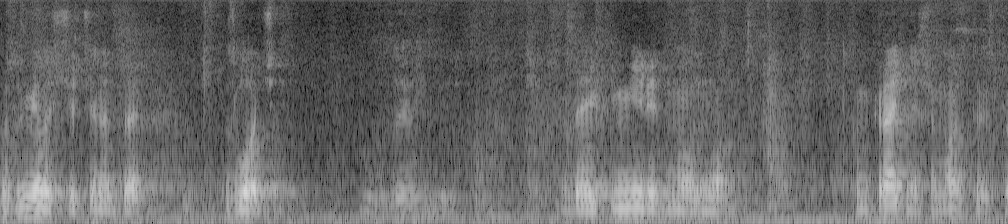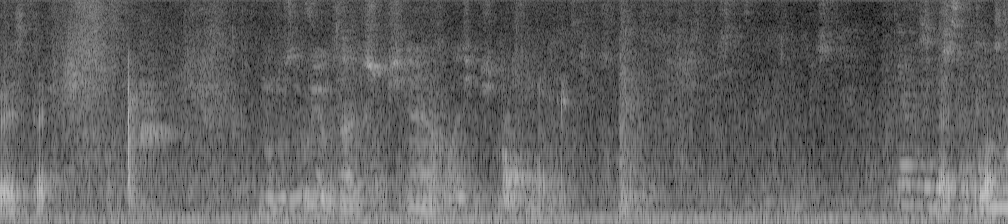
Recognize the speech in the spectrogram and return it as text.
розуміли, що чините злочин. В деякій мірі. В деякій мірі, ну, ну конкретніше можете відповісти? Ну, розумію так, що вчиняє злочин, що Дякую за Дайте, будь ласка.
